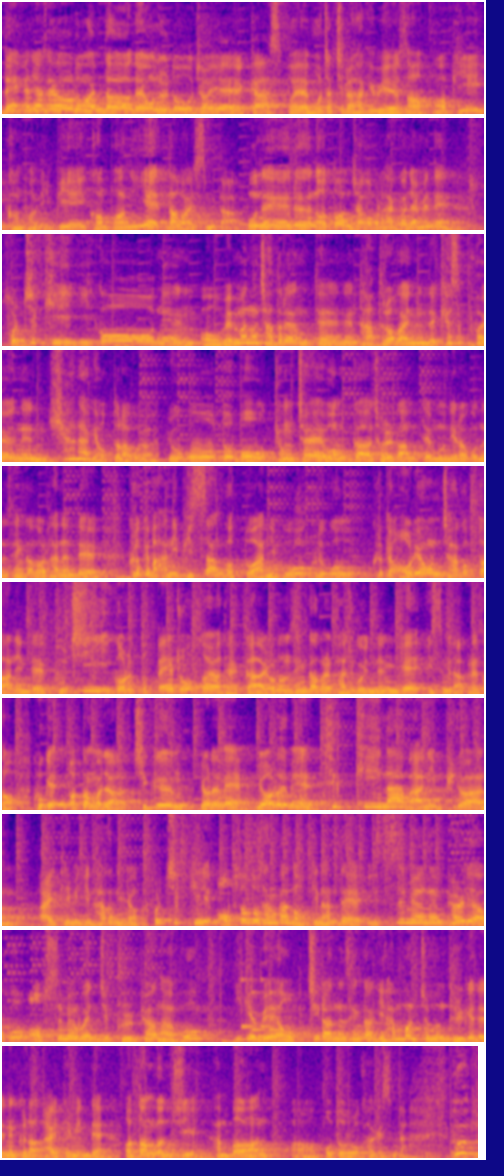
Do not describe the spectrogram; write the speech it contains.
네, 안녕하세요. 롱아입니다. 네, 오늘도 저희의 가스퍼의 호작질을 하기 위해서 어, BA 컴퍼니, BA 컴퍼니에 나와 있습니다. 오늘은 어떤 작업을 할 거냐면은 솔직히 이거는 어, 웬만한 차들한테는 다 들어가 있는데 캐스퍼에는 희한하게 없더라고요. 요것도 뭐 경차의 원가 절감 때문이라고는 생각을 하는데 그렇게 많이 비싼 것도 아니고 그리고 그렇게 어려운 작업도 아닌데 굳이 이거를 또 빼줬어야 될까 이런 생각을 가지고 있는 게 있습니다. 그래서 그게 어떤 거냐? 지금 여름에 여름에 특히나 많이 필요한 아이템이긴 하거든요. 솔직히 없어도 상관없긴 한데 있으면은 편리하고 없으면 왠지 불편하고 이게 왜 없지라는 생각이 한 번쯤은 들게 되는 그런 아이템인데 어떤 건지 한번 어, 보도록 하겠습니다. 후!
